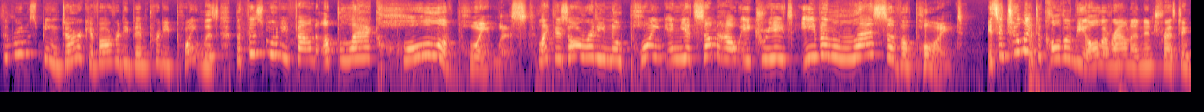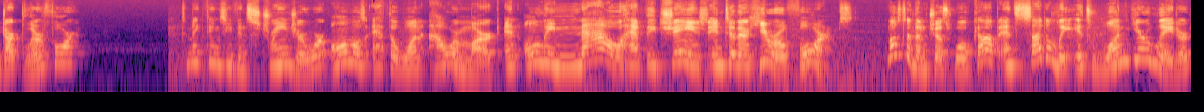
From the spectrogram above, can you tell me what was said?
The rooms being dark have already been pretty pointless, but this movie found a black hole of pointless. Like there's already no point, and yet somehow it creates even less of a point. Is it too late to call them the all-around uninteresting dark blur for? To make things even stranger, we're almost at the one hour mark, and only now have they changed into their hero forms. Most of them just woke up, and suddenly it's one year later.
